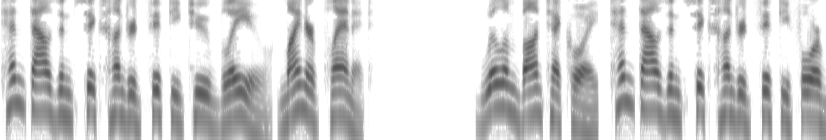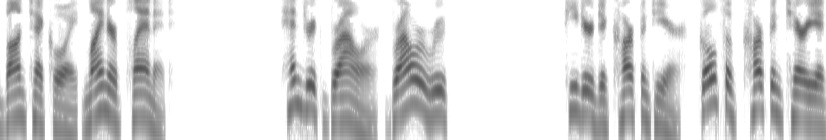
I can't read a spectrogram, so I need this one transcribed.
10652 Blaeu, minor planet. Willem Bontekoe, 10654 Bontekoe, minor planet. Hendrik Brouwer, Brouwer route. Peter de Carpentier, Gulf of Carpentaria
